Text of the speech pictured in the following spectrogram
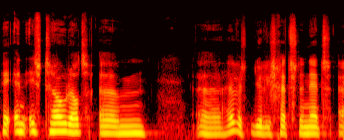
Hey, en is het zo dat, ehm, eh, we- jullie schetsten net, eh,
